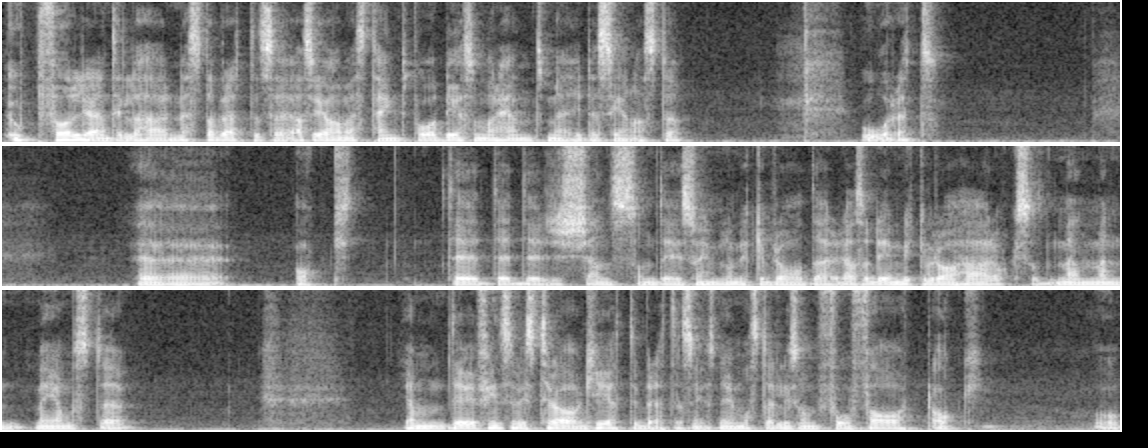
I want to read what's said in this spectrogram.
uppföljaren till det här, nästa berättelse, alltså jag har mest tänkt på det som har hänt mig det senaste året. Uh, och det, det, det känns som det är så himla mycket bra där. Alltså det är mycket bra här också, men, men, men jag måste Jag, det finns en viss tröghet i berättelsen just nu. Jag måste liksom få fart och, och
